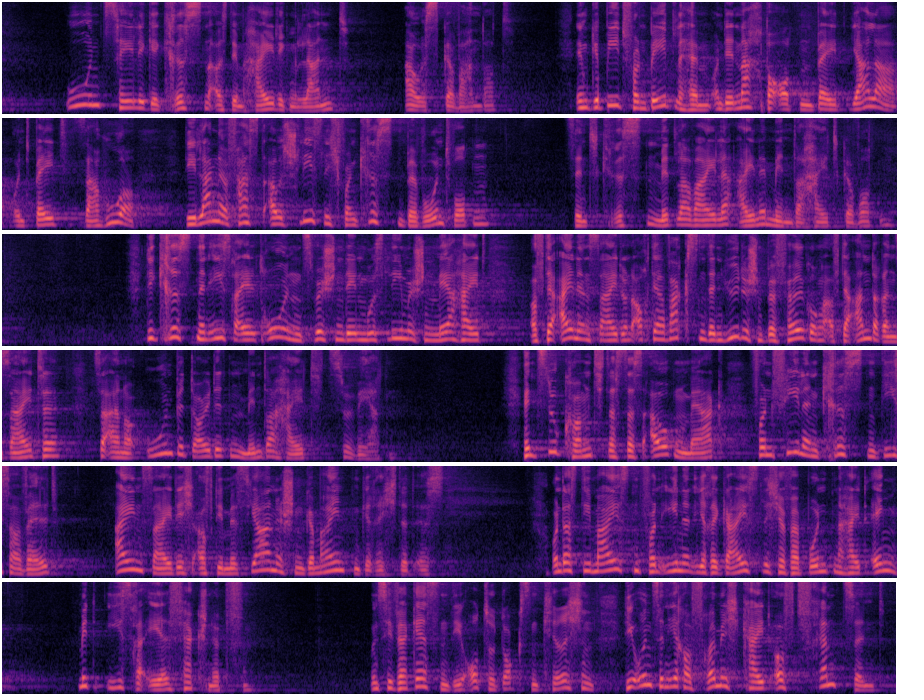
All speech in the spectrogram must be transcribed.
unzählige Christen aus dem heiligen Land ausgewandert. Im Gebiet von Bethlehem und den Nachbarorten Beit Yala und Beit Sahur, die lange fast ausschließlich von Christen bewohnt wurden, sind Christen mittlerweile eine Minderheit geworden. Die Christen in Israel drohen zwischen den muslimischen Mehrheit auf der einen Seite und auch der wachsenden jüdischen Bevölkerung auf der anderen Seite zu einer unbedeutenden Minderheit zu werden. Hinzu kommt, dass das Augenmerk von vielen Christen dieser Welt einseitig auf die messianischen Gemeinden gerichtet ist und dass die meisten von ihnen ihre geistliche Verbundenheit eng mit Israel verknüpfen. Und sie vergessen die orthodoxen Kirchen, die uns in ihrer Frömmigkeit oft fremd sind,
